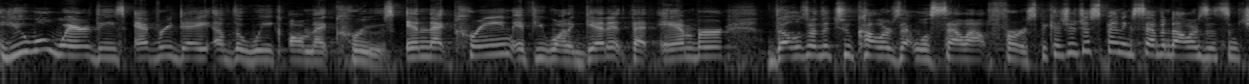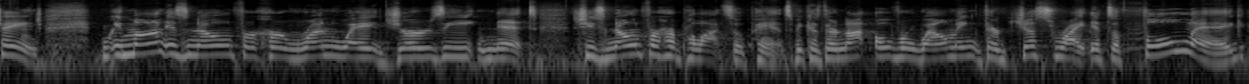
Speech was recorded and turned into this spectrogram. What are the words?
You will wear these every day of the week on that cruise. In that cream, if you want to get it, that amber, those are the two colors that will sell out first because you're just spending $7 and some change. Iman is known for her runway jersey knit. She's known for her palazzo pants because they're not overwhelming. They're just right. It's a full leg.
